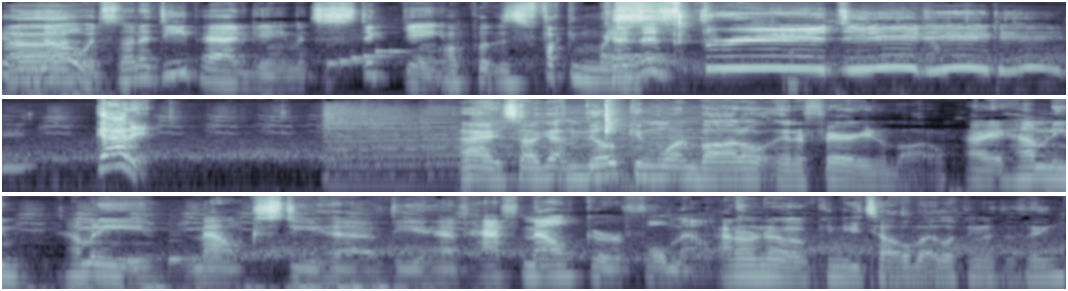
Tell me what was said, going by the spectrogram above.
Uh, no, it's not a D-pad game. It's a stick game. I'll put this fucking. Because it's 3D. got it. All right, so I got milk in one bottle and a fairy in a bottle. All right, how many how many milks do you have? Do you have half milk or full milk? I don't know. Can you tell by looking at the thing?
